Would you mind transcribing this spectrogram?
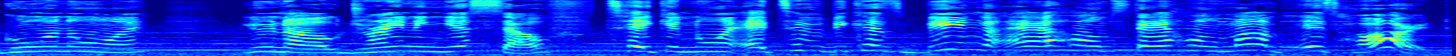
going on, you know, draining yourself, taking on activity because being an at home, stay at home mom is hard.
